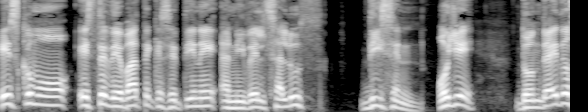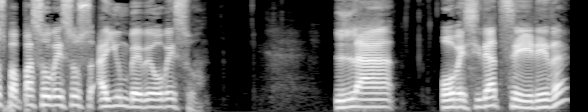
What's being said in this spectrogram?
Es como este debate que se tiene a nivel salud. Dicen, oye, donde hay dos papás obesos hay un bebé obeso. ¿La obesidad se hereda?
